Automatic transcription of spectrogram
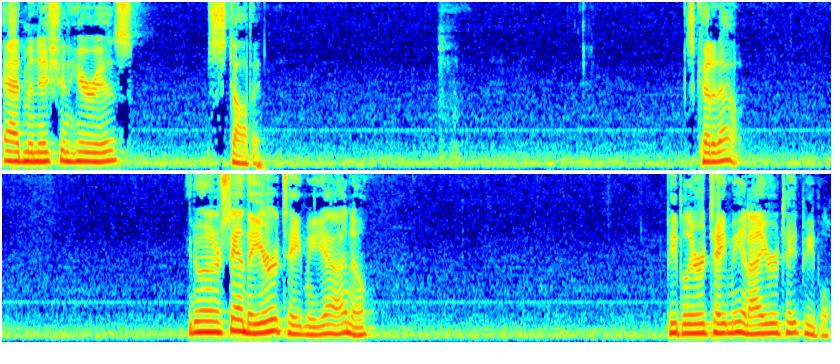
admonition here is stop it. Just cut it out. You don't understand. They irritate me. Yeah, I know. People irritate me, and I irritate people.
